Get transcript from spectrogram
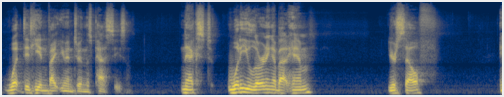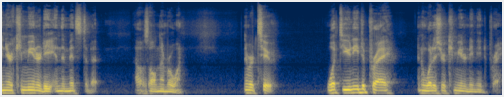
What did he invite you into in this past season? Next, what are you learning about him, yourself, and your community in the midst of it? That was all number one. Number two, what do you need to pray, and what does your community need to pray?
